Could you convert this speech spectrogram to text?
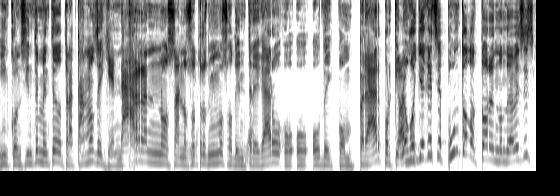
inconscientemente o tratamos de llenarnos a nosotros mismos o de entregar o, o- o de comprar, porque Vamos. luego llega ese punto, doctor, en donde a veces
